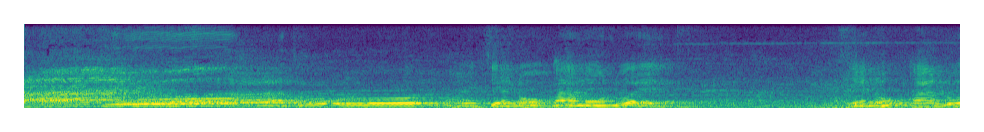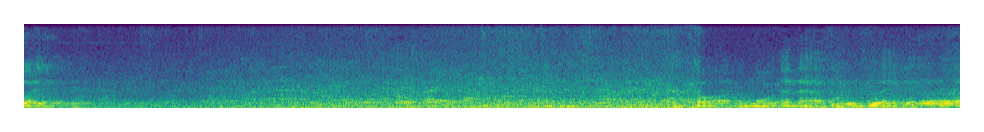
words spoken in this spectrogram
าธุสาธุเสียนกบ้าโมนด้วย เสียนกพารวยก็อนุโมทนาบุญด้วยเด้อ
